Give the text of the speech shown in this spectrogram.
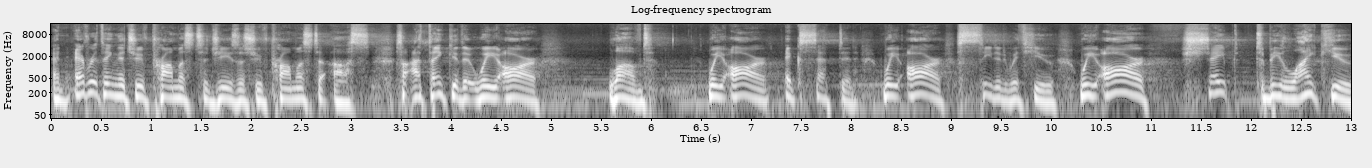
And everything that you've promised to Jesus, you've promised to us. So I thank you that we are loved. We are accepted. We are seated with you. We are shaped to be like you,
